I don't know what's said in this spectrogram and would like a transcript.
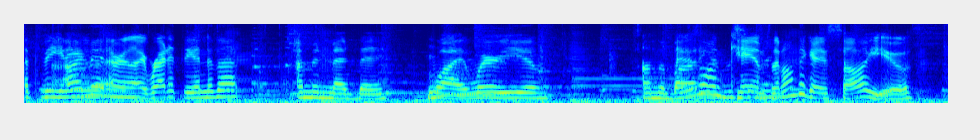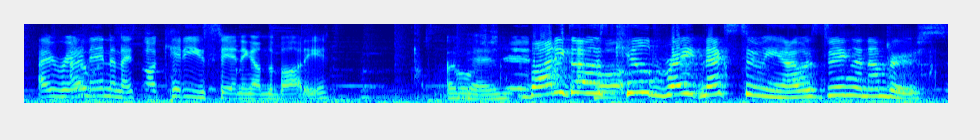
at the beginning I'm of it? Or in- like right at the end of that? I'm in medbay. Why? Hmm. Where are you? On the body? I was on I'm cams. I don't think I saw you. I ran I- in and I saw Kitty standing on the body. Okay. Oh, the body guy was Well- killed right next to me. I was doing the numbers.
